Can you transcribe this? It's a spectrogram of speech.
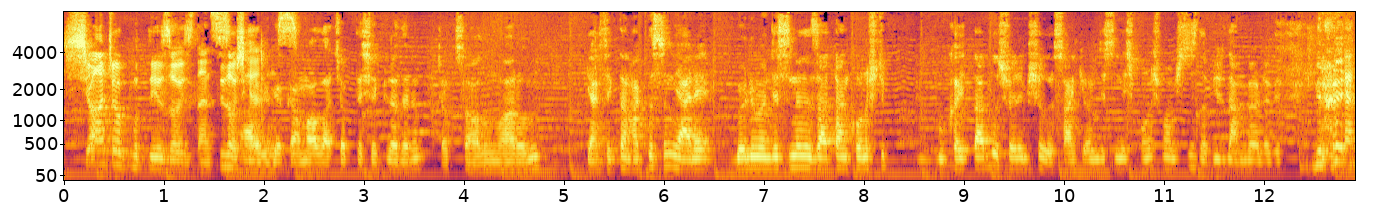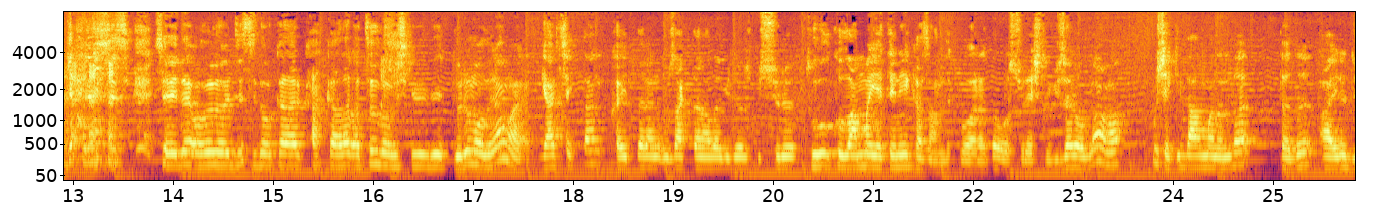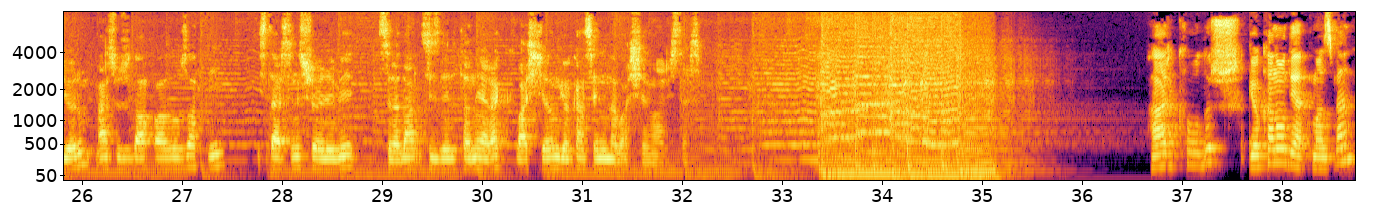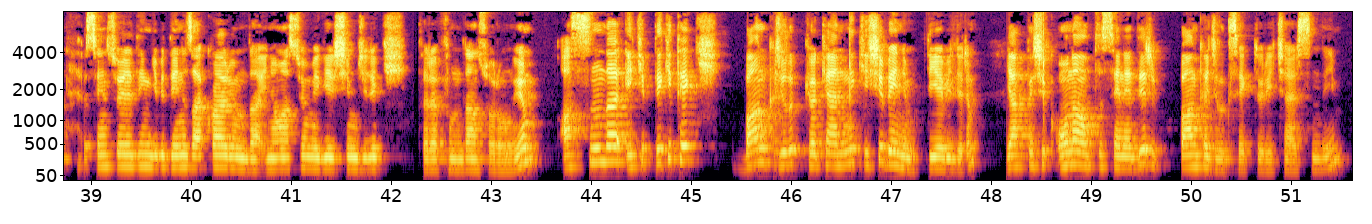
şu an çok mutluyuz o yüzden. Siz hoş Abi geldiniz. Gökhan valla çok teşekkür ederim. Çok sağ olun, var olun. Gerçekten haklısın. Yani bölüm öncesinde de zaten konuştuk. Bu kayıtlarda da şöyle bir şey oluyor. Sanki öncesinde hiç konuşmamışız da birden böyle bir bir araya gelmişiz. Şeyde onun öncesinde o kadar kahkahalar atılmamış gibi bir durum oluyor ama gerçekten kayıtları hani uzaktan alabiliyoruz. Bir sürü tool kullanma yeteneği kazandık bu arada. O süreçte güzel oldu ama bu şekilde almanın da tadı ayrı diyorum. Ben sözü daha fazla uzatmayayım. İsterseniz şöyle bir sıradan sizleri tanıyarak başlayalım. Gökhan seninle başlayalım abi istersen. Harika olur. Gökhan Odyakmaz ben. Senin söylediğin gibi Deniz Akvaryum'da inovasyon ve girişimcilik tarafından sorumluyum. Aslında ekipteki tek bankacılık kökenli kişi benim diyebilirim. Yaklaşık 16 senedir bankacılık sektörü içerisindeyim.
